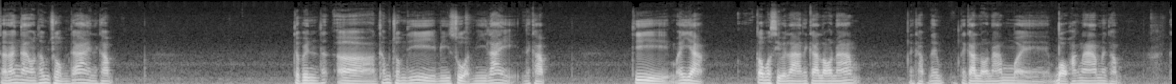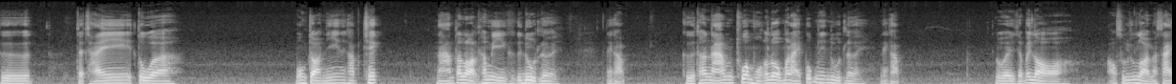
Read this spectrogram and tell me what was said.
การนั่งานของท่านผู้ชมได้นะครับ จะเป็นท่านผู้ชมที่มีสวนมีไร่นะครับ ที่ไม่อยากต้องมาเสียเวลาในการรอน้ำนะครับในในการรอน้ำบ่อพักน้ำนะครับ คือจะใช้ตัววงจรนี้นะครับ เช็ค น้ำตลอดถ้ามีคือดูดเลยนะครับ คือถ้าน้ำท่วมหัวกระโหลกเมื่อไหร่ปุ๊บนี่ดูดเลยนะครับโดยจะไม่รอเอาสวิตช์ลูกลอยมาใส่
